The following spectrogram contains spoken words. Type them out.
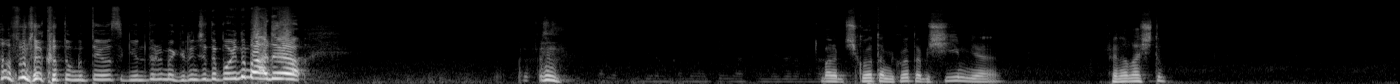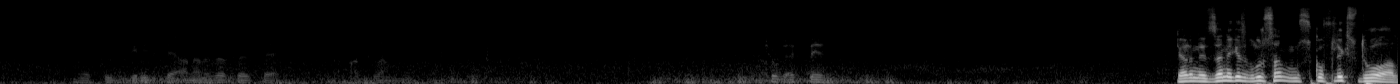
Amına kodumun Teosu güldürme. Gülünce de boynum ağrıyor. Bana bir çikolata mikolata bir şeyim ya. Fenalaştım. Ya Kız girilse ananıza sövse. Haklı amına. Çok haklı. Yarın eczane gez bulursan Muscoflex Duo al.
